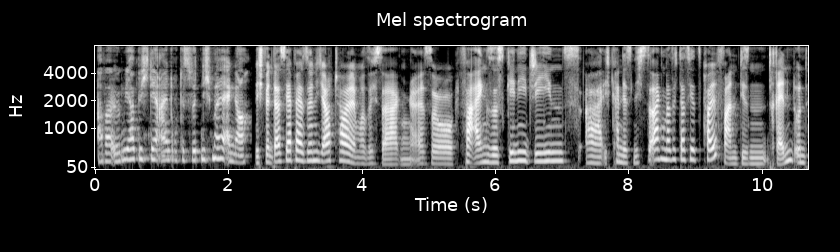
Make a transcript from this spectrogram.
aber irgendwie habe ich den Eindruck, es wird nicht mal enger. Ich finde das ja persönlich auch toll, muss ich sagen. Also vor allem so Skinny Jeans, oh, ich kann jetzt nicht sagen, dass ich das jetzt toll fand, diesen Trend. Und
